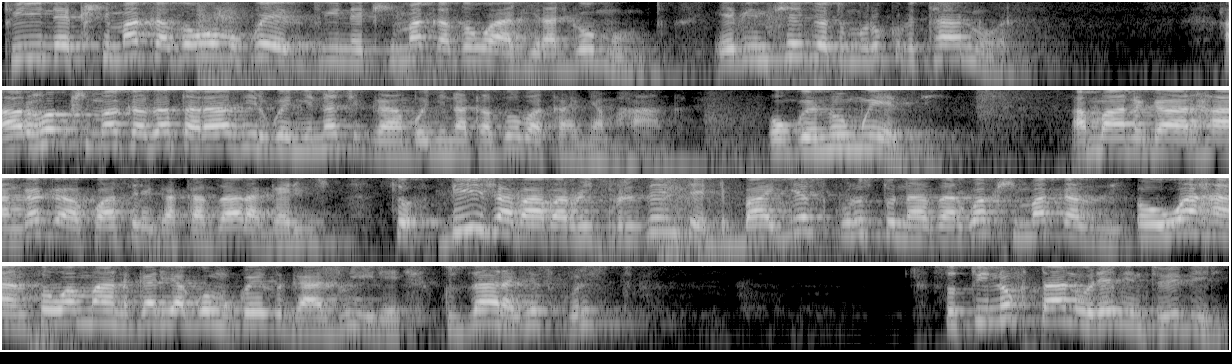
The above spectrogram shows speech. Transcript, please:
twine kihimakazi ow'omu kwezi twine kihimakazi owabiira ry'omuntu ebintu ebyo tumuri kubitanuura hariho kihimakazi atarazirwe nyina kigambo nyina kazoba ka nyamuhanga ogwe n'omwezi. amaani ga ruhanga gakwasire gakazaara gariya so bija baba represented by yesu kristo nazarwa kihimakazi owahansi ow'amaani gariya g'omu kwezi gajwire kuzaara yesu kristo. So twine okutanuura ebintu bibiri.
